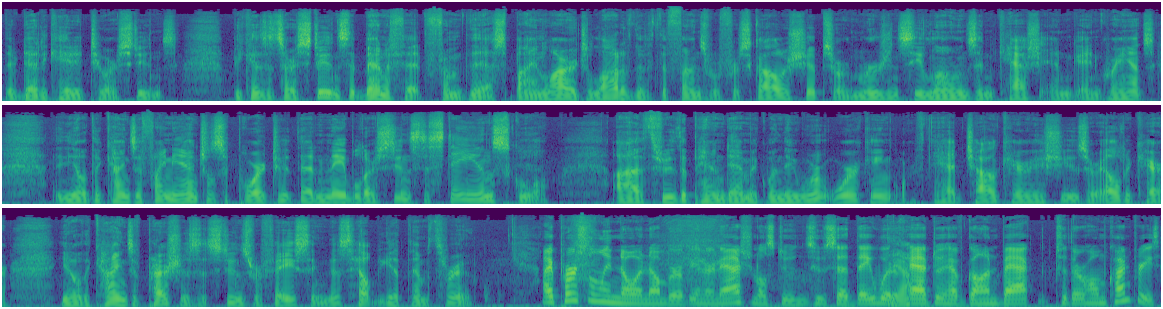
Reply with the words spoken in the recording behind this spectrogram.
they're dedicated to our students. Because it's our students that benefit from this. By and large, a lot of the, the funds were for scholarships or emergency loans and cash and, and grants, you know, the kinds of financial support to, that enabled our students to stay in school. Uh, through the pandemic, when they weren't working, or if they had child care issues or elder care, you know, the kinds of pressures that students were facing, this helped get them through. I personally know a number of international students who said they would have Yeah. had to have gone back to their home countries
